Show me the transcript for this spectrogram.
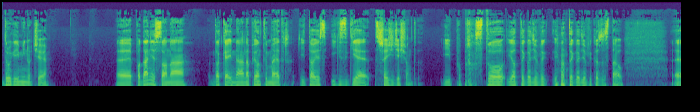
drugiej minucie, e, podanie Sona Keina na piąty metr i to jest XG 60. I po prostu i on tego nie, wy, on tego nie wykorzystał. E,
